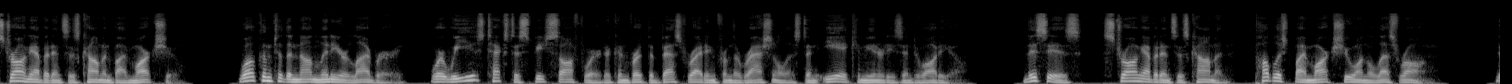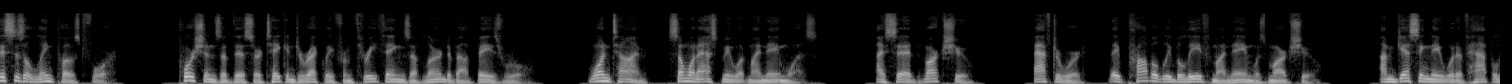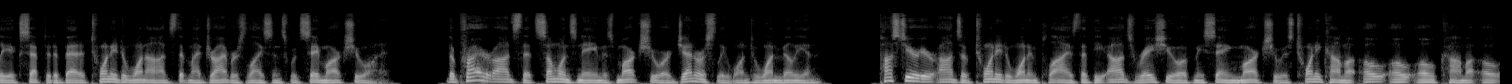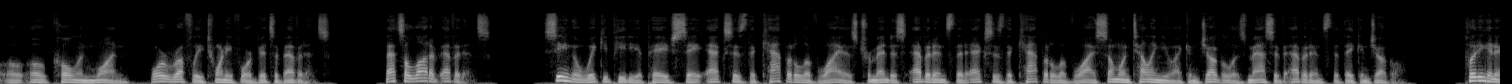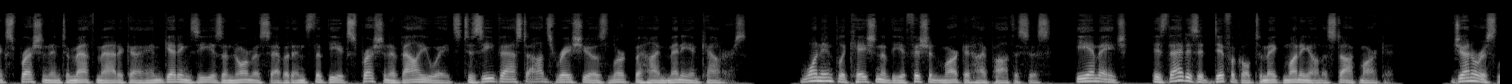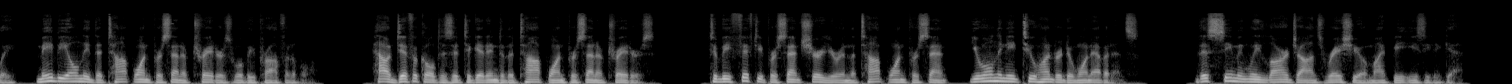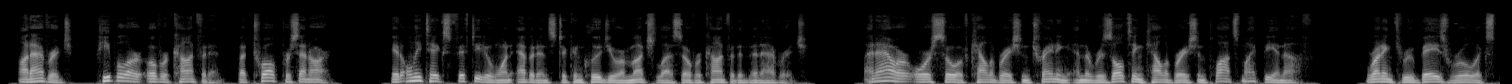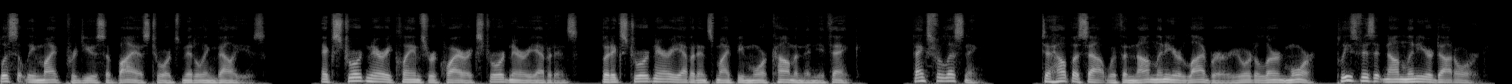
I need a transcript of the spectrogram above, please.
Strong Evidence is Common by Mark Xu. Welcome to the Nonlinear Library, where we use text to speech software to convert the best writing from the rationalist and EA communities into audio. This is Strong Evidence is Common, published by Mark Xu on the LessWrong. This is a link post for. Portions of this are taken directly from three things I've learned about Bayes' rule. One time, someone asked me what my name was. I said, Mark Xu. Afterward, they probably believed my name was Mark Xu. I'm guessing they would have happily accepted a bet at 20 to 1 odds that my driver's license would say Mark Xu on it. The prior odds that someone's name is Mark Xu are generously 1 to 1 million. Posterior odds of 20 to 1 implies that the odds ratio of me saying Mark Xu is 20,000,000 colon 1, or roughly 24 bits of evidence. That's a lot of evidence. Seeing a Wikipedia page say X is the capital of Y is tremendous evidence that X is the capital of Y. Someone telling you I can juggle is massive evidence that they can juggle. Putting an expression into Mathematica and getting Z is enormous evidence that the expression evaluates to Z. Vast odds ratios lurk behind many encounters. One implication of the efficient market hypothesis, EMH, is that is it difficult to make money on the stock market. Generously, maybe only the top 1% of traders will be profitable. How difficult is it to get into the top 1% of traders? To be 50% sure you're in the top 1%, you only need 200 to 1 evidence. This seemingly large odds ratio might be easy to get. On average, people are overconfident, but 12% aren't. It only takes 50 to 1 evidence to conclude you are much less overconfident than average. An hour or so of calibration training and the resulting calibration plots might be enough. Running through Bayes' rule explicitly might produce a bias towards middling values. Extraordinary claims require extraordinary evidence, but extraordinary evidence might be more common than you think. Thanks for listening. To help us out with the Nonlinear Library or to learn more, please visit nonlinear.org.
